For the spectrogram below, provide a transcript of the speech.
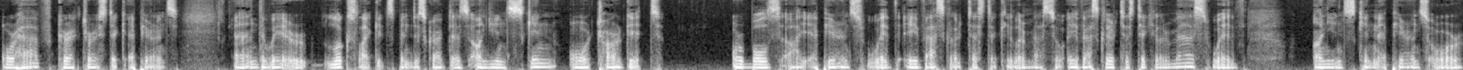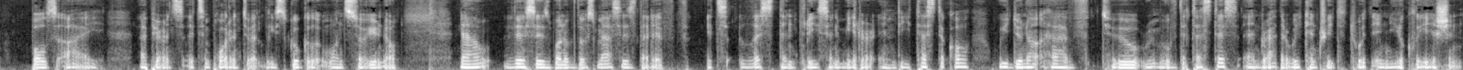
or have characteristic appearance. And the way it looks like it's been described as onion skin or target or bull's eye appearance with avascular testicular mass. So, avascular testicular mass with onion skin appearance or bullseye appearance. It's important to at least Google it once so you know. Now, this is one of those masses that if it's less than 3 centimeter in the testicle, we do not have to remove the testis and rather we can treat it with enucleation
